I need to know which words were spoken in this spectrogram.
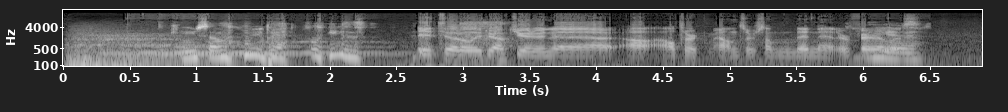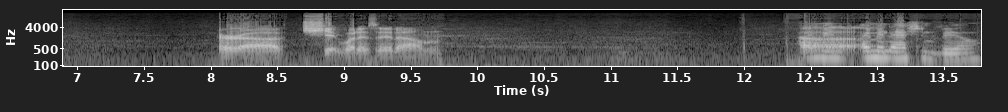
Can you summon me back, please? It totally dropped you in uh, Al- Mountains or something, didn't it? Or Feralas? Or uh, shit, what is it? Um, I'm in Uh, I'm in Ashen Vale.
